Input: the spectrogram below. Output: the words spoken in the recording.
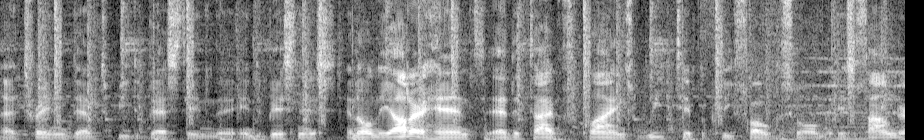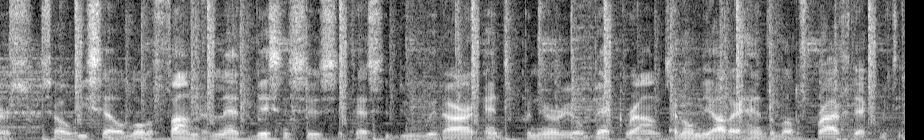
uh, training them to be the best in the, in the business. And on the other hand, uh, the type of clients we typically focus on is founders. So we sell a lot of founder-led businesses. It has to do with our entrepreneurial background. And on the other hand, a lot of private equity.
